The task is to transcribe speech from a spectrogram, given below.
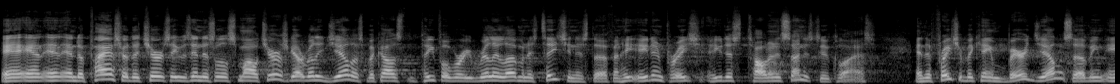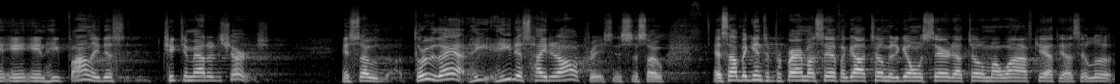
And, and, and the pastor of the church, he was in this little small church, got really jealous because people were really loving his teaching and stuff. And he, he didn't preach, he just taught in his Sunday school class. And the preacher became very jealous of him, and, and he finally just kicked him out of the church. And so through that, he, he just hated all Christians. And so as I began to prepare myself and God told me to go on Saturday, I told my wife, Kathy, I said, look,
